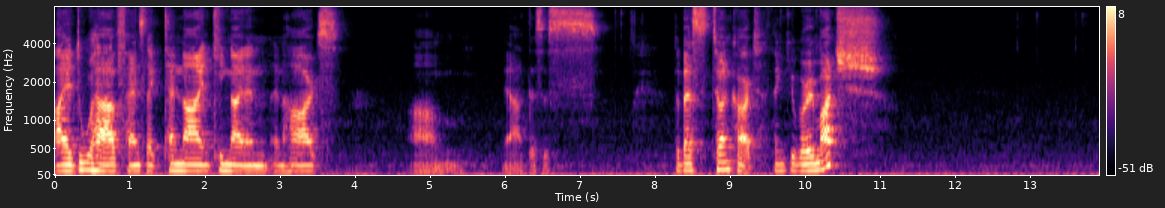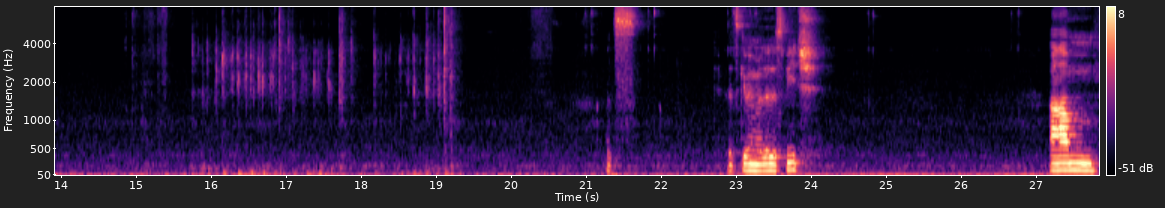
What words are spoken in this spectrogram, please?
I do have hands like 10-9, King-9 and, and hearts. Um, yeah, this is the best turn card. Thank you very much. Let's let's give him a little speech. Um,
